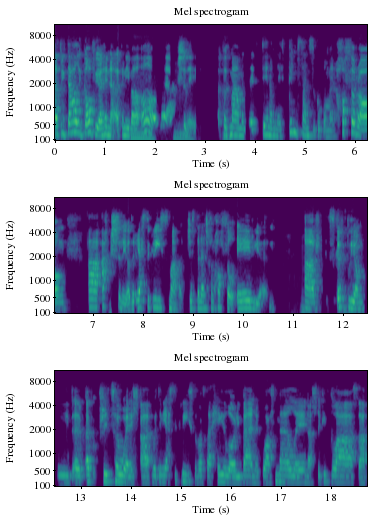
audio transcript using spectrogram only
a dwi dal i gofio hynna, ac o'n i fel, hmm. o, mm. oh, yeah, actually, Ac oedd hmm. mam yn dweud, dyn am wneud dim sens o gwbl, mae'n hollol wrong. A actually, oedd yr Iesu Gris ma jyst yn edrych yn hollol Arian mm. a'r hmm. sgyblion gyd, y, y pryd tywyll, a wedyn Iesu Gris o fatha heilor i ben, y gwaith melyn, a llygu glas, a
